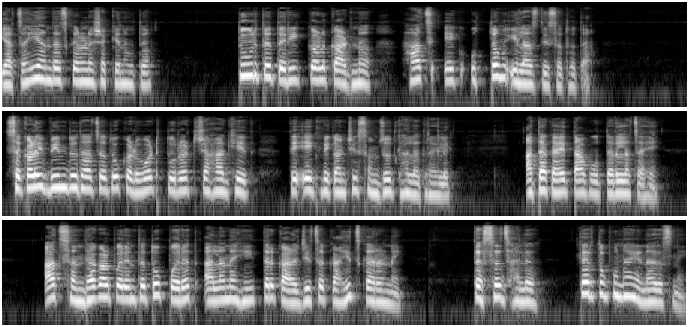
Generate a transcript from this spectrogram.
याचाही अंदाज करणं शक्य नव्हतं. तूर्त तरी कळ काढणं हाच एक उत्तम इलाज दिसत होता. सकाळी बिनदुधाचा तो कडवट तुरट चहा घेत ते एकमेकांची समजूत घालत राहिले. आता काय ताप उतरलाच आहे. आज संध्याकाळपर्यंत तो परत आला नाही तर काळजीचं काहीच कारण नाही. तसं झालं तर तो पुन्हा येणारच नाही.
